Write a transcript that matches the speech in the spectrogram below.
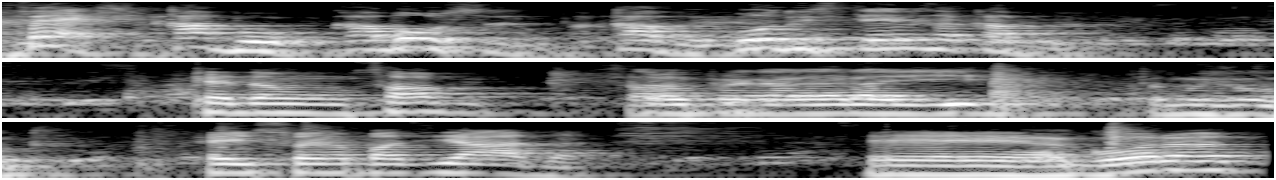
Fecha, acabou. Acabou o Santos. Acabou. Gol do Esteves, acabou. Quer dar um salve? Salve pra galera aí. Tamo junto. É isso aí, rapaziada. É, agora,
